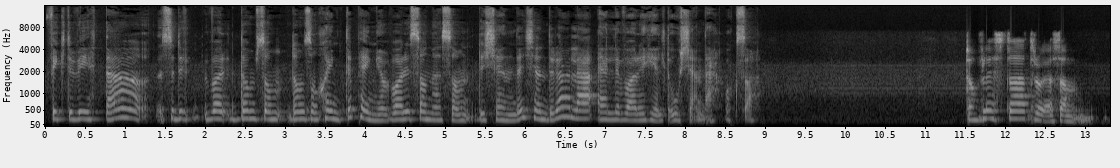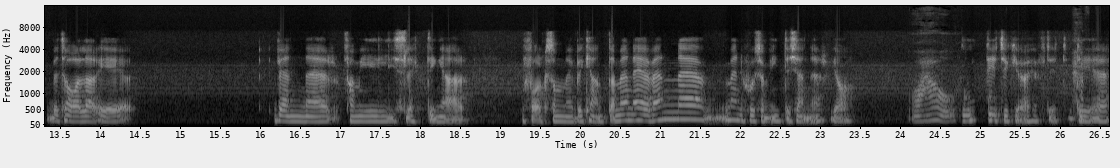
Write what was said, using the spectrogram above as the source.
fick du veta, så det var, de, som, de som skänkte pengar, var det sådana som du kände? Kände du alla eller var det helt okända också? De flesta tror jag som betalar är vänner, familj, släktingar och folk som är bekanta. Men även eh, människor som inte känner, ja. Wow! Det tycker jag är häftigt. Det är,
